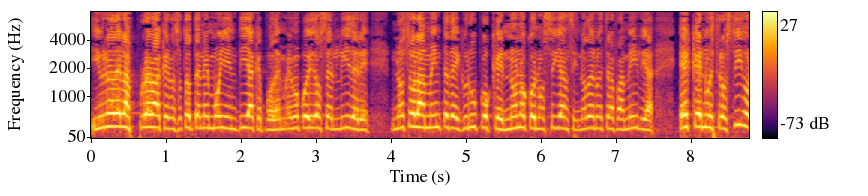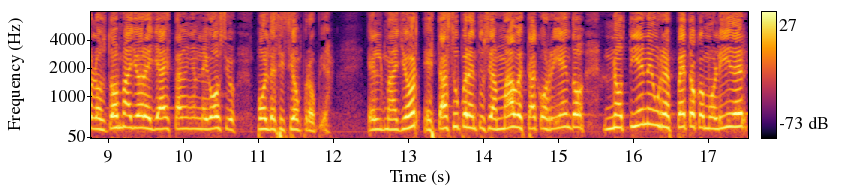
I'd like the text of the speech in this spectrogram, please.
Y una de las pruebas que nosotros tenemos hoy en día, que podemos, hemos podido ser líderes, no solamente de grupos que no nos conocían, sino de nuestra familia, es que nuestros hijos, los dos mayores, ya están en el negocio por decisión propia. El mayor está súper entusiasmado, está corriendo, no tiene un respeto como líder.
